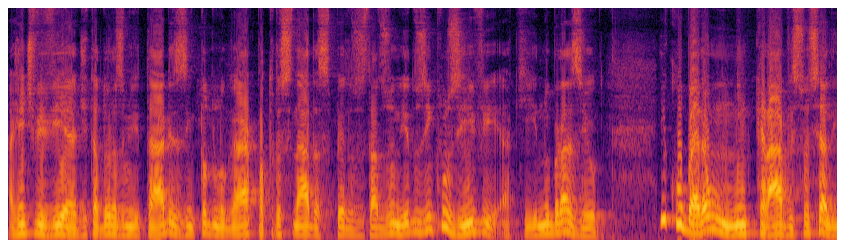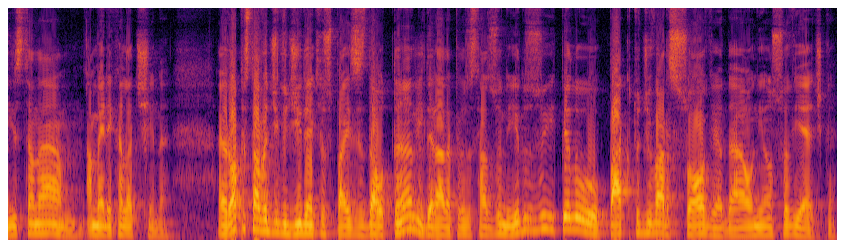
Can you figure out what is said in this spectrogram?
a gente vivia ditaduras militares em todo lugar, patrocinadas pelos Estados Unidos, inclusive aqui no Brasil. E Cuba era um encrave socialista na América Latina. A Europa estava dividida entre os países da OTAN, liderada pelos Estados Unidos, e pelo Pacto de Varsóvia da União Soviética.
